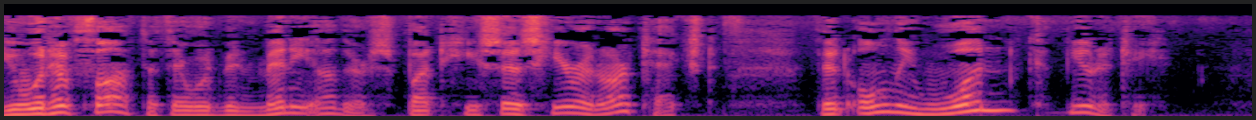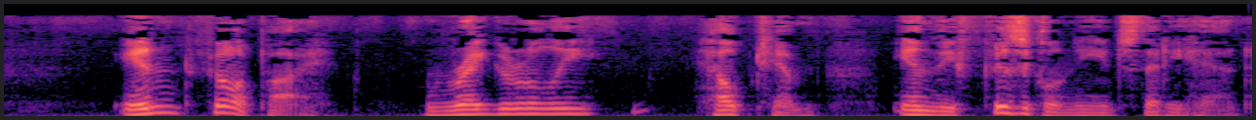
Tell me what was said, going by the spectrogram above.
you would have thought that there would have been many others, but he says here in our text that only one community in Philippi regularly helped him in the physical needs that he had.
